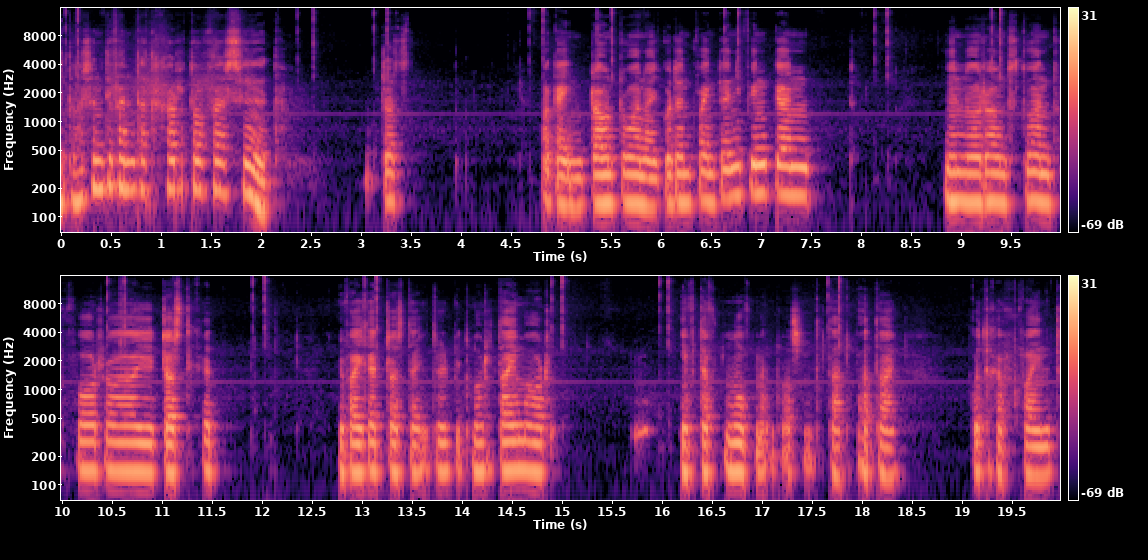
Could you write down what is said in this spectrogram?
It wasn't even that hard of a seed. Just okay, in round one I couldn't find anything and in round two and four I just had if I had just a little bit more time or if the movement wasn't that bad I could have find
